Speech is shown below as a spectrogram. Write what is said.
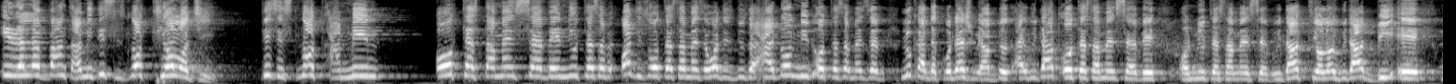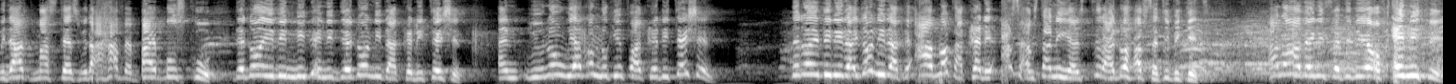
irrelevant. I mean, this is not theology. This is not, I mean, Old Testament seven, New Testament. What is Old Testament seven? What is New Testament? I don't need Old Testament seven. Look at the Kodesh we have built. I, without Old Testament seven or New Testament seven, without theology, without BA, without masters, without have a Bible school, they don't even need any. They don't need accreditation. And you know we are not looking for accreditation. They don't even need. I don't need. I'm not accredited. As I'm standing here, still I don't have certificate. I don't have any certificate of anything.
